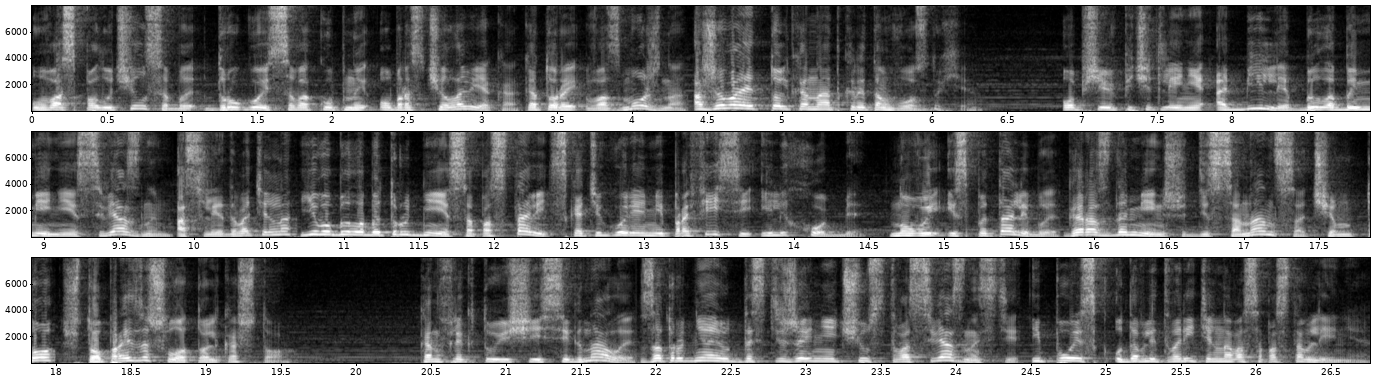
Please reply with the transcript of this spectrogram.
У вас получился бы другой совокупный образ человека, который, возможно, оживает только на открытом воздухе. Общее впечатление о Билле было бы менее связанным, а следовательно, его было бы труднее сопоставить с категориями профессий или хобби. Но вы испытали бы гораздо меньше диссонанса, чем то, что произошло только что. Конфликтующие сигналы затрудняют достижение чувства связности и поиск удовлетворительного сопоставления.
